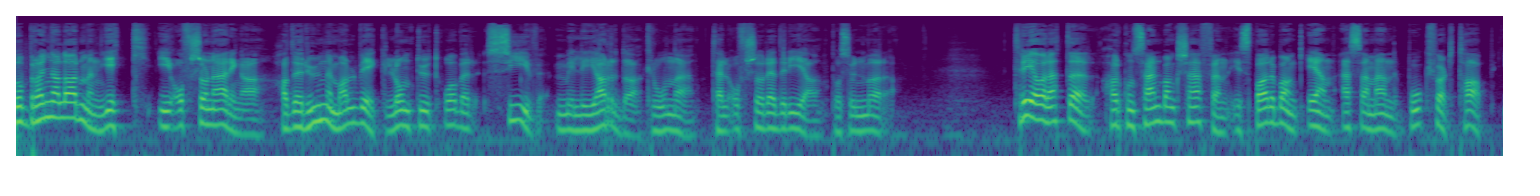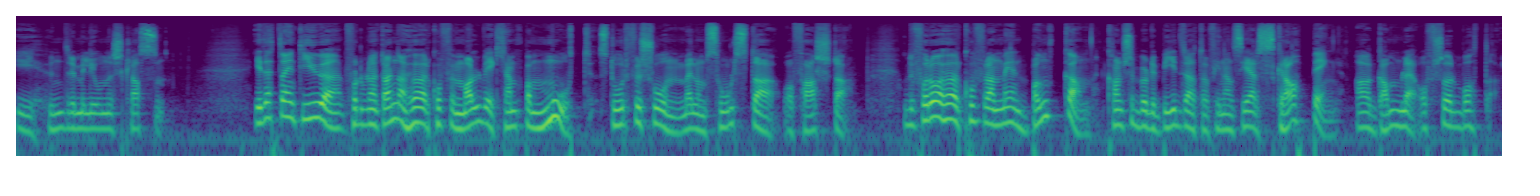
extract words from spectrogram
Da brannalarmen gikk i offshorenæringa, hadde Rune Malvik lånt ut over 7 milliarder kroner til offshorerederier på Sunnmøre. Tre år etter har konsernbanksjefen i Sparebank1 SMN bokført tap i 100-millionersklassen. I dette intervjuet får du bl.a. høre hvorfor Malvik kjemper mot storfusjonen mellom Solstad og Farstad. Du får òg høre hvorfor han mener bankene kanskje burde bidra til å finansiere skraping av gamle offshorebåter.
